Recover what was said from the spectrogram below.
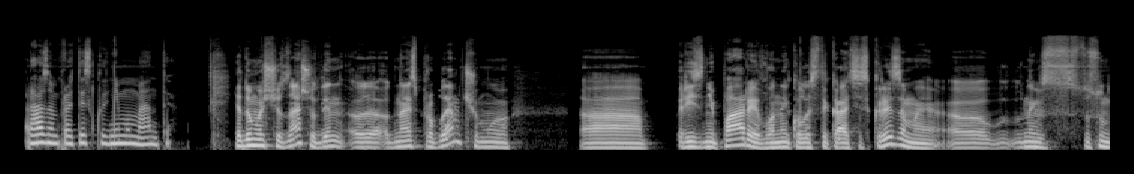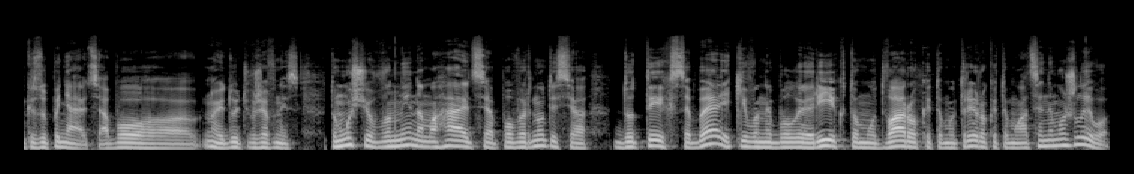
разом пройти складні моменти. Я думаю, що знаєш, один, е, одна із проблем, чому різні пари, вони коли стикаються з кризами, е, в них стосунки зупиняються або е, ну, йдуть вже вниз. Тому що вони намагаються повернутися до тих себе, які вони були рік тому, два роки тому, три роки тому. А це неможливо.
